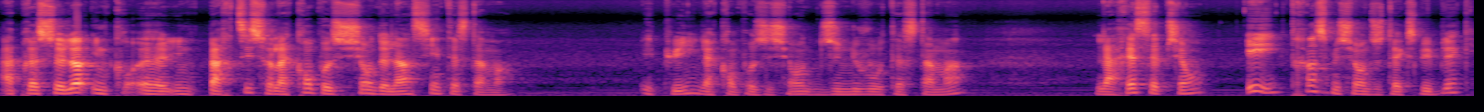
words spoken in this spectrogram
Après cela, euh, une, partie sur la composition de l'Ancien Testament. Et puis la composition du Nouveau Testament, la réception et transmission du texte biblique,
